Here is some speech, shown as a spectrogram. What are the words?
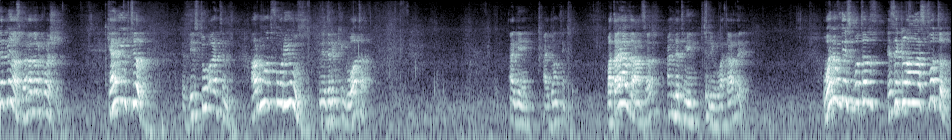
Let me ask you another question. Can you tell if these two items are not for use in drinking water? Again, I don't think so. But I have the answer, and let me tell you what are they. One of these bottles is a glass bottle,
